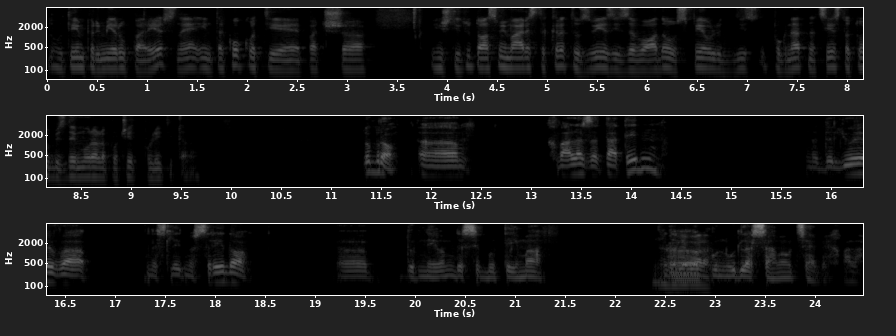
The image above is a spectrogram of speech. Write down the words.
V tem primeru pa res. Ne, in tako kot je pač. Uh, inštitut 8. marec takrat v zvezi z vodo uspel ljudi pognati na cesto, to bi zdaj morala početi politika. Ne? Dobro, uh, hvala za ta teden. Nadaljujeva naslednjo sredo. Uh, domnevam, da se bo tema uh, ponudila sama od sebe. Hvala.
